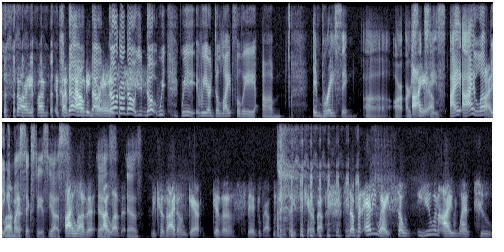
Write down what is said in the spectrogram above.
Sorry if I'm if I'm no, outing no, our age. no, no, no. You know, we we we are delightfully um, embracing uh, our our sixties. I, I love I being in love my it. sixties. Yes. I love it. yes. I love it Yes. because I don't get, give a fig about the things I used to care about. So, but anyway, so you and I went to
